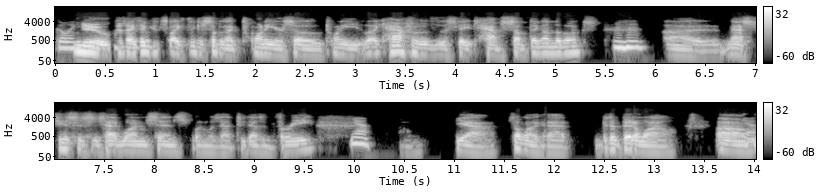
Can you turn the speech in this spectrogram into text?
going new because I think it's like I think it's something like 20 or so 20 like half of the states have something on the books. Mm-hmm. Uh, Massachusetts has had one since when was that 2003? Yeah, yeah, something like that. It's been a while. Um, yeah.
